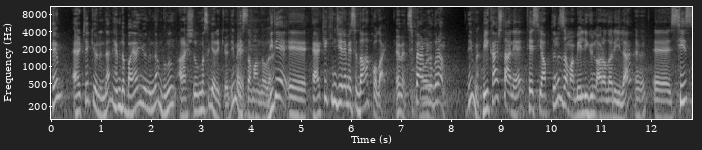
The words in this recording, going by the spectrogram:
hem erkek yönünden hem de bayan yönünden bunun araştırılması gerekiyor değil mi eş zamanlı olarak? Bir de e, erkek incelemesi daha kolay. Evet, Spermiyogram. Değil mi? Birkaç tane test yaptığınız zaman belli gün aralarıyla Evet. e, siz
